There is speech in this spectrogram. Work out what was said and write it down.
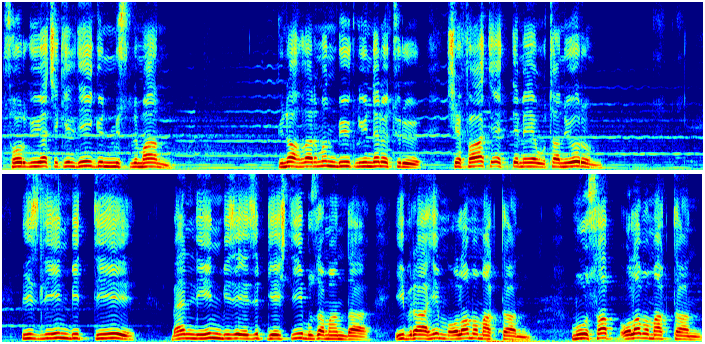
sorguya çekildiği gün Müslüman. Günahlarımın büyüklüğünden ötürü şefaat et demeye utanıyorum. Bizliğin bittiği, benliğin bizi ezip geçtiği bu zamanda İbrahim olamamaktan, Musab olamamaktan,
